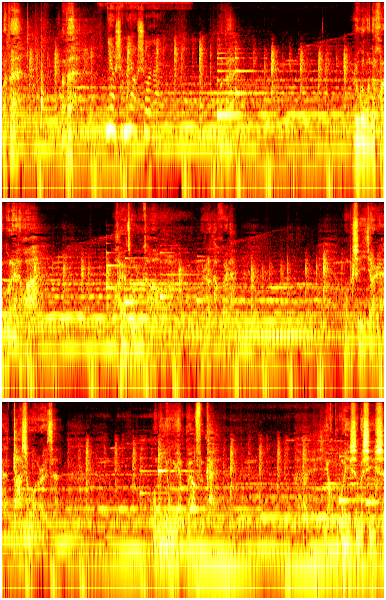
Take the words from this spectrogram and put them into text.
婉芬，婉芬，你有什么要说的？如果我能缓过来的话，我还要找陆涛，我让他回来。我们是一家人，他是我儿子，我们永远不要分开。以后不管以什么形式，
